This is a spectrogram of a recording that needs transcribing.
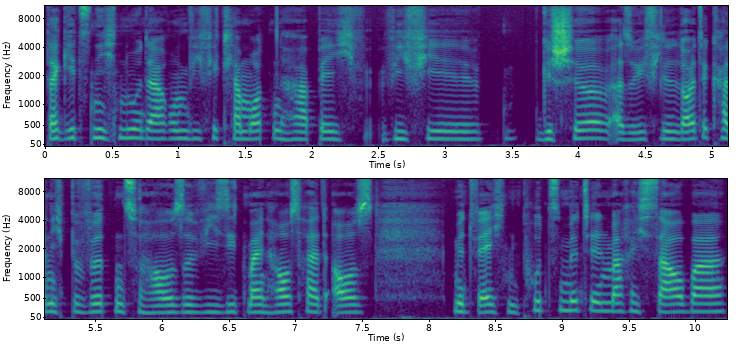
da geht es nicht nur darum, wie viel Klamotten habe ich, wie viel Geschirr, also wie viele Leute kann ich bewirten zu Hause, wie sieht mein Haushalt aus, mit welchen Putzmitteln mache ich sauber.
